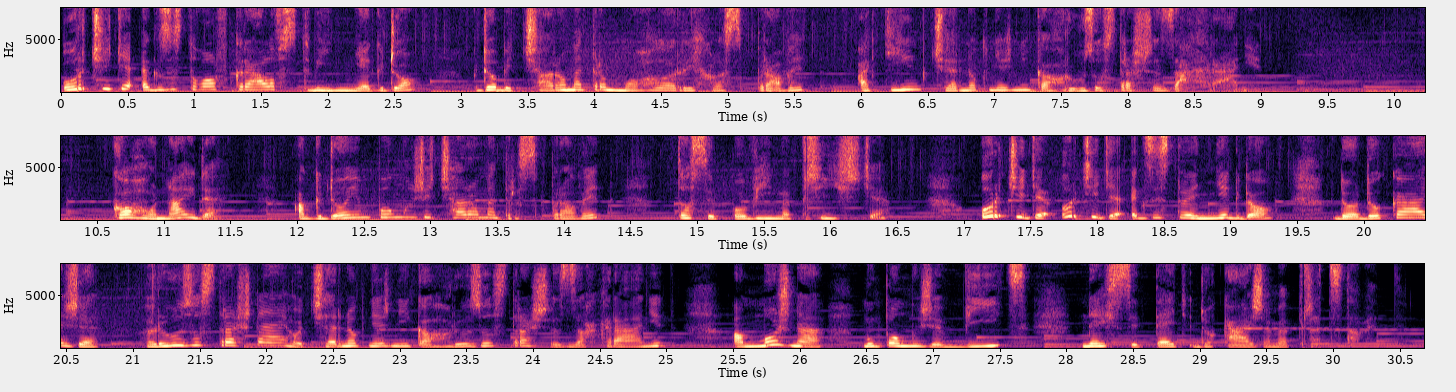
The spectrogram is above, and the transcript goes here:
Určitě existoval v království někdo, kdo by čarometr mohl rychle spravit a tím černokněžníka hrůzostraše zachránit. Koho najde a kdo jim pomůže čarometr spravit, to si povíme příště. Určitě, určitě existuje někdo, kdo dokáže hrůzostrašného černokněžníka hrůzostraše zachránit a možná mu pomůže víc, než si teď dokážeme představit.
